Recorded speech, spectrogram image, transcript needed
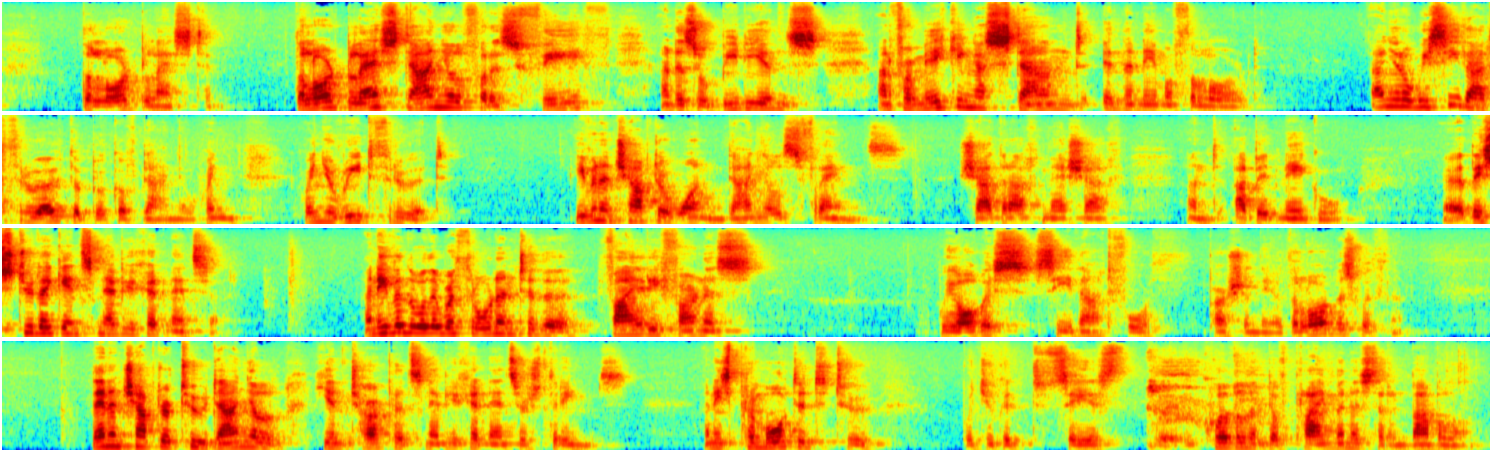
the Lord blessed him. The Lord blessed Daniel for his faith and his obedience and for making a stand in the name of the Lord. And you know, we see that throughout the book of Daniel when, when you read through it. Even in chapter 1, Daniel's friends, Shadrach, Meshach, and Abednego, uh, they stood against Nebuchadnezzar. And even though they were thrown into the fiery furnace, we always see that fourth person there. The Lord was with them. Then in chapter 2, Daniel, he interprets Nebuchadnezzar's dreams. And he's promoted to what you could say is the equivalent of prime minister in Babylon.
